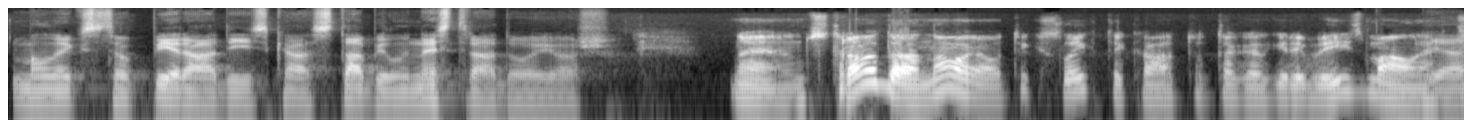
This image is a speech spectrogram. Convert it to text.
man liekas, sev pierādījis kā stabili nestrādājošu. Nē, un strādā nav jau tik slikti, kā tu tagad gribi izmālēt. Jā.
